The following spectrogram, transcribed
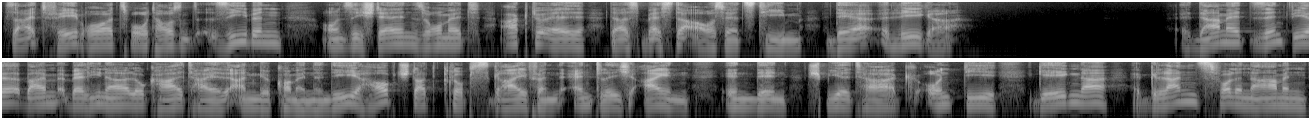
seit Februar 2007 und sie stellen somit aktuell das beste Auswärtsteam der Liga. Damit sind wir beim Berliner Lokalteil angekommen. Die Hauptstadtclubs greifen endlich ein in den Spieltag und die Gegner glanzvolle Namen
